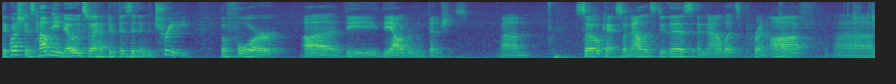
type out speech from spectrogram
The question is how many nodes do I have to visit in the tree before uh, the, the algorithm finishes? Um, so, okay, so now let's do this and now let's print off uh,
